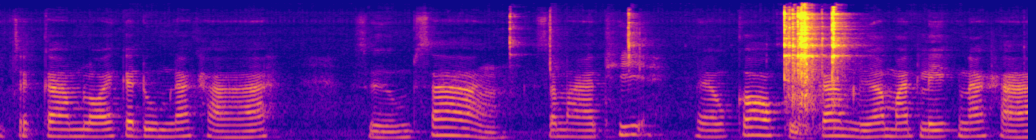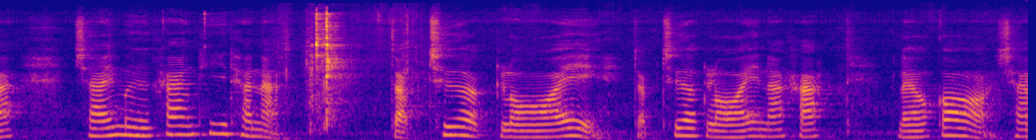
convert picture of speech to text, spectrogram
กิจกรรมร้อยกระดุมนะคะ เสริมสร้างสมาธิแล้วก็ฝึกกล้ามเนื้อมัดเล็กนะคะ ใช้มือข้างที่ถนัด จับเชือกร้อย จับเชือกร้อยนะคะ แล้วก็ใช้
